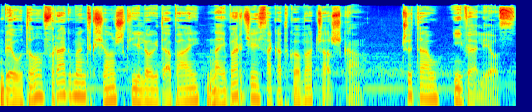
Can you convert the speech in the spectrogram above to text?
Był to fragment książki Lloyda Pye Najbardziej zagadkowa czaszka. Czytał Ivelios.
